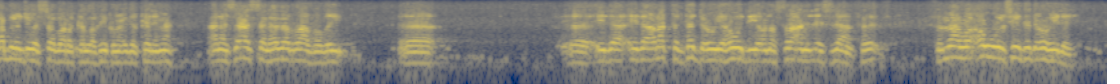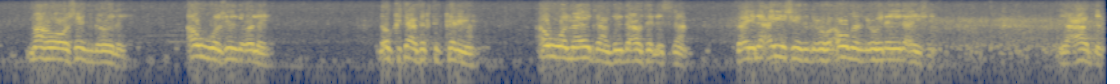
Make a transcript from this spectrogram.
قبل نجيب السؤال بارك الله فيكم عيد الكلمة. أنا سأسأل هذا الرافضي آه، آه، إذا إذا أردت أن تدعو يهودي أو نصراني الإسلام فما هو أول شيء تدعوه إليه؟ ما هو أول شيء تدعو إليه؟ أول شيء تدعو إليه. لو كتاب تكتب كلمة. أول ما يدعم في دعوة الإسلام. فإلى أي شيء تدعوه؟ أول ما تدعوه إليه إلى أي شيء؟ يا عادل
